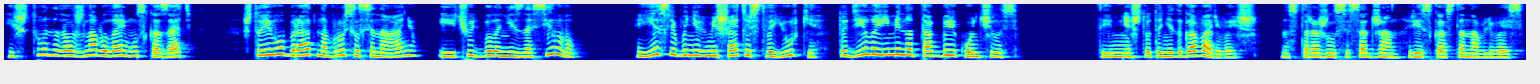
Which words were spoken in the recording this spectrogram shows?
И что она должна была ему сказать? Что его брат набросился на Аню и чуть было не изнасиловал? Если бы не вмешательство Юрки, то дело именно так бы и кончилось. «Ты мне что-то не договариваешь», — насторожился Саджан, резко останавливаясь.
